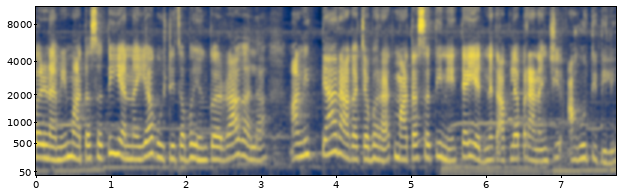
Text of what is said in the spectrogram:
परिणामी माता सती यांना या गोष्टीचा भयंकर राग आला आणि त्या रागाच्या भरात माता सतीने त्या यज्ञात आपल्या प्राणांची आहुती दिली.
